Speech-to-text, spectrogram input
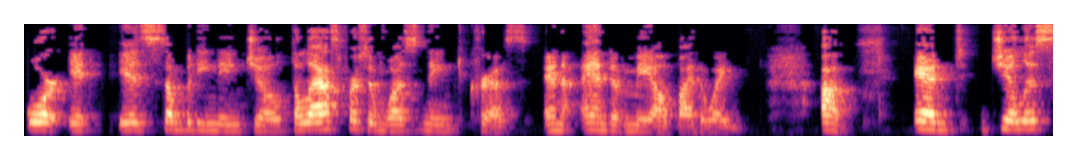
or it is somebody named Jill. The last person was named Chris and, and a male, by the way. Uh, and Jill is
